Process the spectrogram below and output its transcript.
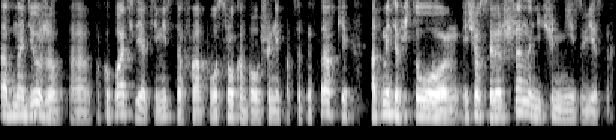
обнадежил э, покупателей и оптимистов по срокам повышения процентной ставки, отметив, что еще совершенно ничего не известно.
